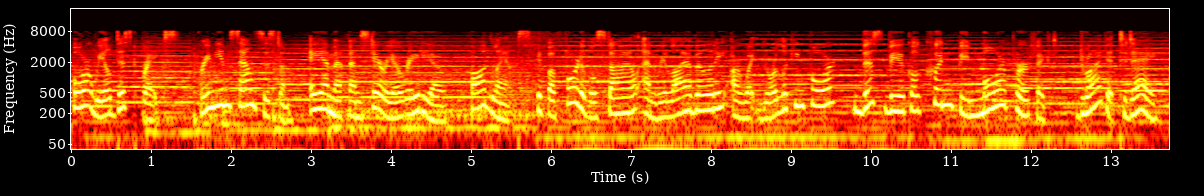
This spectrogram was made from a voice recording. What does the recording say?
four-wheel disc brakes, premium sound system, AM FM stereo radio, fog lamps. If affordable style and reliability are what you're looking for, this vehicle couldn't be more perfect. Drive it today.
